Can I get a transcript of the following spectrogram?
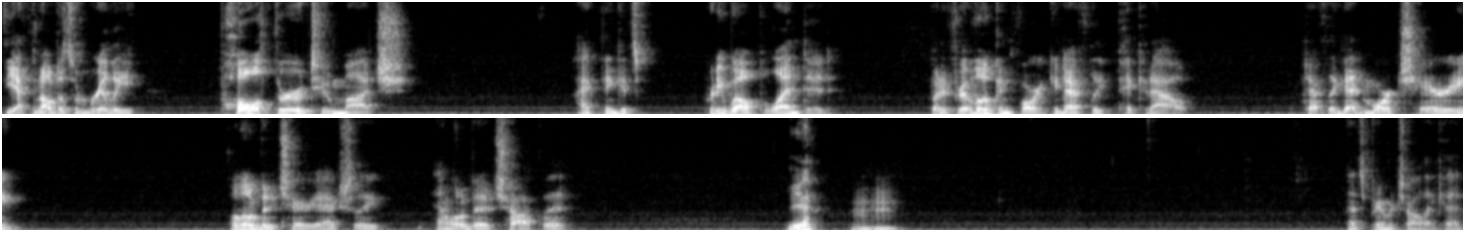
the ethanol doesn't really pull through too much. I think it's pretty well blended. But if you're looking for it, you can definitely pick it out. Definitely getting more cherry. A little bit of cherry actually, and a little bit of chocolate. Yeah. Mm-hmm. That's pretty much all I get.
